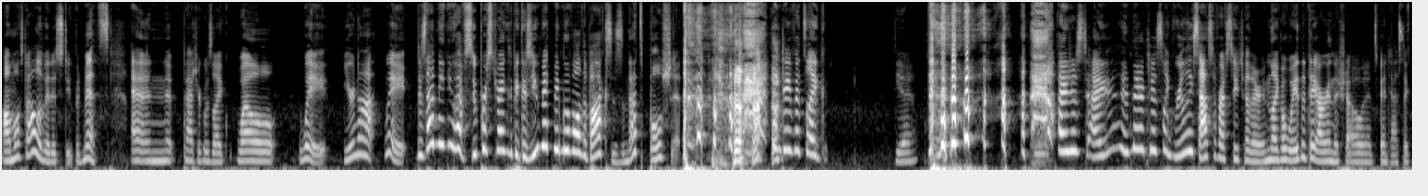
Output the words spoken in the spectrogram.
Almost all of it is stupid myths. And Patrick was like, well, wait, you're not. Wait, does that mean you have super strength? Because you make me move all the boxes, and that's bullshit. and David's like, yeah. I just I they're just like really sassafras to each other in like a way that they are in the show and it's fantastic.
